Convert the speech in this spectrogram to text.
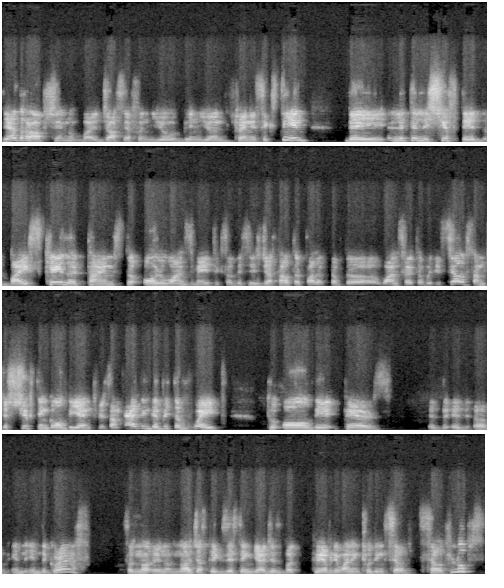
The other option by Joseph and Yu, Bin Yu in 2016, they literally shifted by scalar times the all ones matrix. So this is just outer product of the ones vector with itself. So I'm just shifting all the entries. I'm adding a bit of weight to all the pairs in, in the graph. So not, you know, not just existing edges, but to everyone, including self, self loops.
